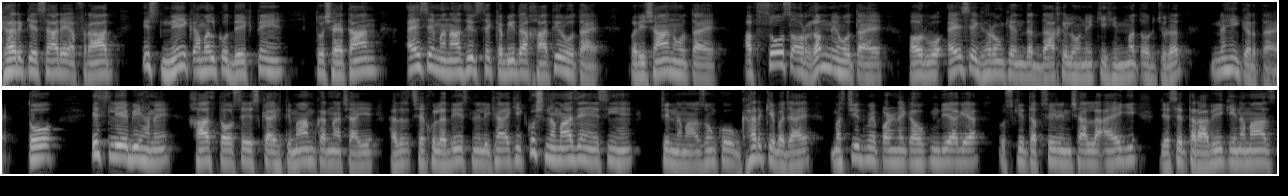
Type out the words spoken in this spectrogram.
گھر کے سارے افراد اس نیک عمل کو دیکھتے ہیں تو شیطان ایسے مناظر سے کبیدہ خاطر ہوتا ہے، پریشان ہوتا ہے، افسوس اور غم میں ہوتا ہے اور وہ ایسے گھروں کے اندر داخل ہونے کی ہمت اور جرت نہیں کرتا ہے۔ تو اس لیے بھی ہمیں خاص طور سے اس کا اہتمام کرنا چاہیے۔ حضرت شیخ الحدیث نے لکھا ہے کہ کچھ نمازیں ایسی ہیں جن نمازوں کو گھر کے بجائے مسجد میں پڑھنے کا حکم دیا گیا، اس کی تفصیل انشاءاللہ آئے گی۔ جیسے تراویح کی نماز،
